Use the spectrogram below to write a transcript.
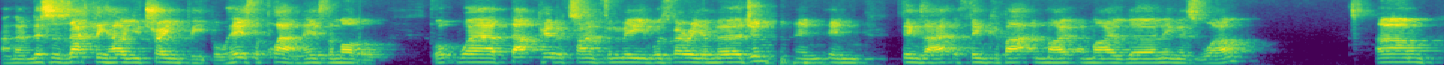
And then this is exactly how you train people. Here's the plan, here's the model. But where that period of time for me was very emergent in, in things I had to think about and my and my learning as well. Um,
